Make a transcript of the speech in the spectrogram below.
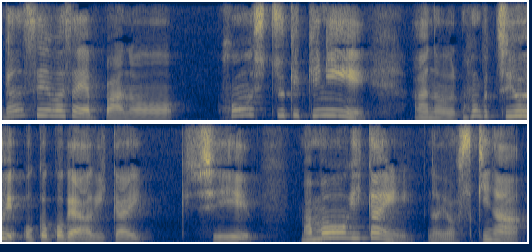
男性はさ、やっぱあの、本質的に、あの、ほんと強い男でありたいし、守りたいのよ、好きな、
